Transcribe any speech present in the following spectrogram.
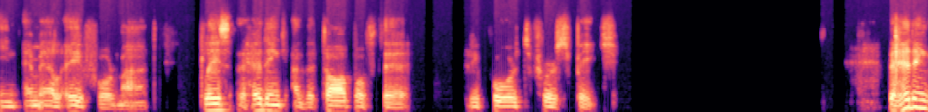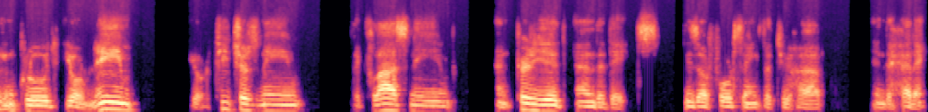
in MLA format, place the heading at the top of the report first page. The heading includes your name, your teacher's name, the class name, and period and the dates. These are four things that you have in the heading.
